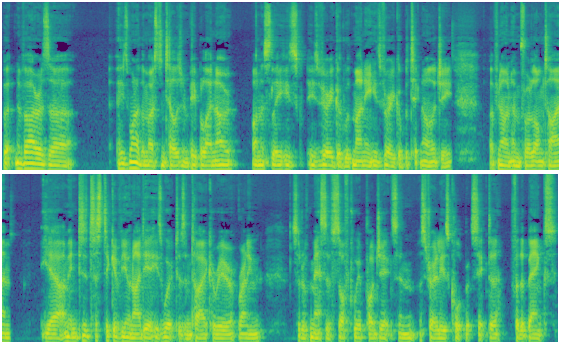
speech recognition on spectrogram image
But Navarre is a he's one of the most intelligent people I know. Honestly, he's he's very good with money. He's very good with technology. I've known him for a long time. Yeah, I mean, just to give you an idea, he's worked his entire career running sort of massive software projects in Australia's corporate sector for the banks,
